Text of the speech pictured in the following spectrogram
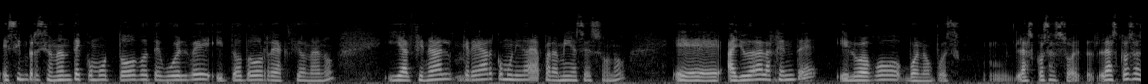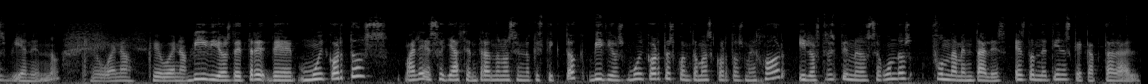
es impresionante cómo todo te vuelve y todo reacciona, ¿no? Y al final crear comunidad para mí es eso, ¿no? Eh, ayudar a la gente y luego, bueno, pues las cosas las cosas vienen, ¿no? Qué bueno, qué bueno. Vídeos de, tre- de muy cortos, ¿vale? Eso ya centrándonos en lo que es TikTok. Vídeos muy cortos, cuanto más cortos mejor. Y los tres primeros segundos fundamentales. Es donde tienes que captar al,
